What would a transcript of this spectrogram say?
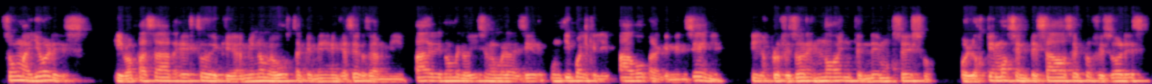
son mayores, y va a pasar esto de que a mí no me gusta que me digan qué hacer. O sea, mi padre no me lo dice, no me lo va a decir, un tipo al que le pago para que me enseñe. Y los profesores no entendemos eso, o los que hemos empezado a ser profesores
